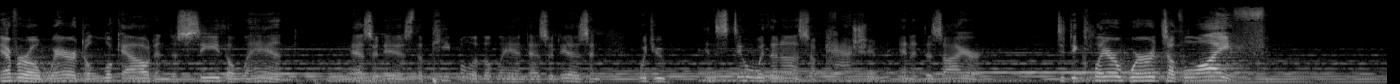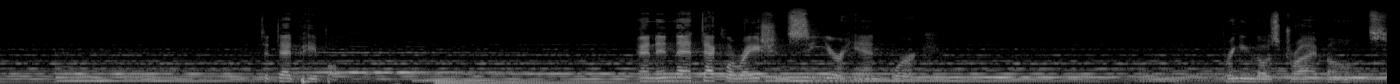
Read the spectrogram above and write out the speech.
ever aware to look out and to see the land as it is, the people of the land as it is. And would you instill within us a passion and a desire to declare words of life dead people. And in that declaration, see your hand work, bringing those dry bones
